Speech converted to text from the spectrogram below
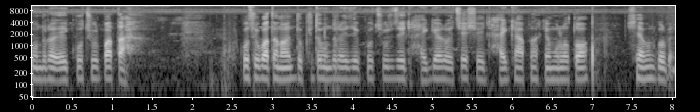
বন্ধুরা এই কচুর পাতা। কচু পাতা নয়, দুঃখিত বন্ধুরা, এই যে কচুর যে ঢাইগা রয়েছে, সেই ঢাইগা আপনাকে মূলত সেবন করবেন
